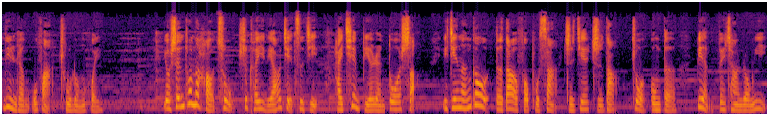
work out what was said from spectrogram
令人无法出轮回。有神通的好处是可以了解自己还欠别人多少，以及能够得到佛菩萨直接指导。做功德便非常容易，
